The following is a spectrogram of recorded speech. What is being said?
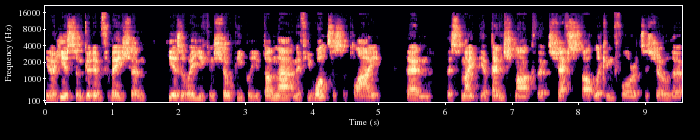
you know, here's some good information, here's a way you can show people you've done that. And if you want to supply, then this might be a benchmark that chefs start looking for to show that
